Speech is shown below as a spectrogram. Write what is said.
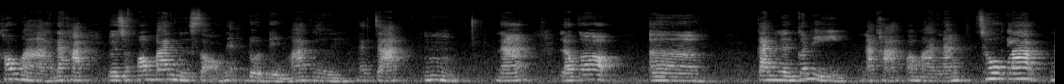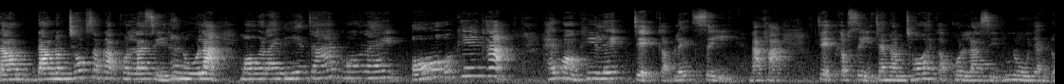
เข้ามานะคะ โดยเฉพาะบ้านมือสองเนี่ยโดดเด่นมากเลยนะจ๊ะอืมนะ แล้วก็เอ่อ การเงินก็ดีนะคะ ประมาณนั้นโชคลาภดาวดาวนำโชคสำหรับคนราศีธนูล่ะ มองอะไรดีอาจารย์มองอะไรอ๋อโอเคค่ะ ให้มองที่เลข 7 กับเลข4นะคะ7 กับ 4 จะนำโชคให้กับคนราศีธนูอย่างโด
